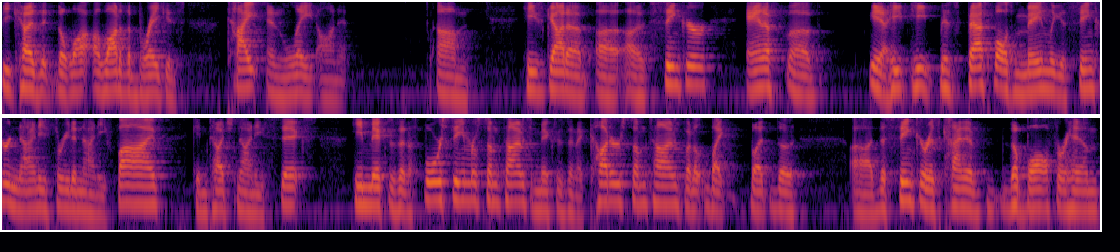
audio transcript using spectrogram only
because it the a lot of the break is tight and late on it. Um, he's got a, a, a sinker and a, a yeah, he he his fastball is mainly a sinker, 93 to 95, can touch 96. He mixes in a four seamer sometimes, mixes in a cutter sometimes, but like but the uh, the sinker is kind of the ball for him.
